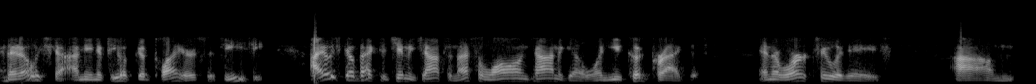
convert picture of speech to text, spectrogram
And it always, got, I mean, if you have good players, it's easy. I always go back to Jimmy Johnson. That's a long time ago when you could practice, and there were two of these. um,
